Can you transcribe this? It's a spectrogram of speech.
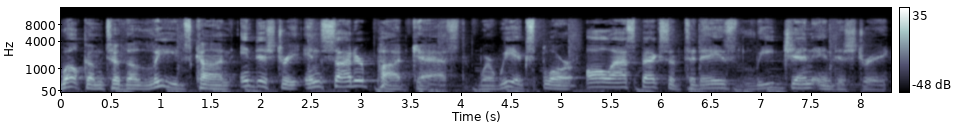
Welcome to the LeadsCon Industry Insider Podcast, where we explore all aspects of today's lead gen industry.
